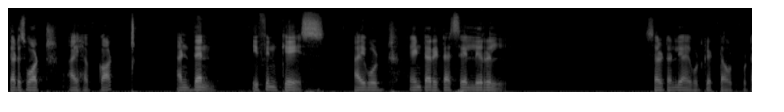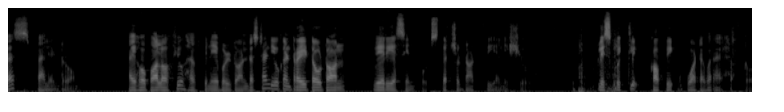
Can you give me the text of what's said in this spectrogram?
That is what I have got and then if in case I would enter it as a liril certainly I would get the output as palindrome. I hope all of you have been able to understand. You can try it out on various inputs. That should not be an issue. Please quickly copy whatever I have told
